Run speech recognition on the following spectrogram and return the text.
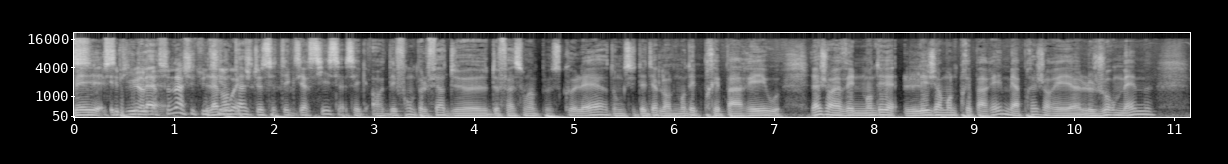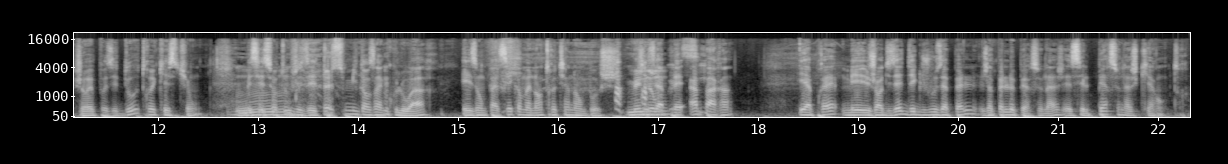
Mais- c'est plus un personnage, c'est une L'avantage de cet exercice, c'est que alors, des fois on peut le faire de, de façon un peu scolaire, donc c'est-à-dire de leur demander de préparer. Ou là, j'aurais demandé légèrement de préparer, mais après j'aurais euh, le jour même, j'aurais posé d'autres questions. Mais c'est surtout que je les ai tous mis dans un couloir et ils ont passé comme un entretien d'embauche. Mais je les non. appelais un par un. Et après, mais je leur disais dès que je vous appelle, j'appelle le personnage et c'est le personnage qui rentre.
